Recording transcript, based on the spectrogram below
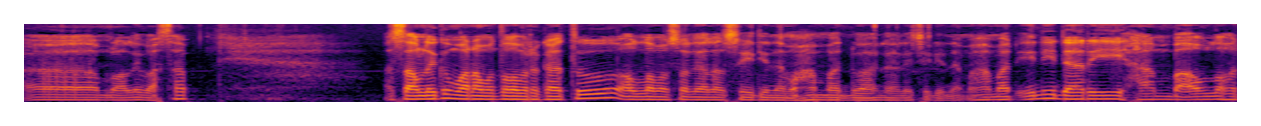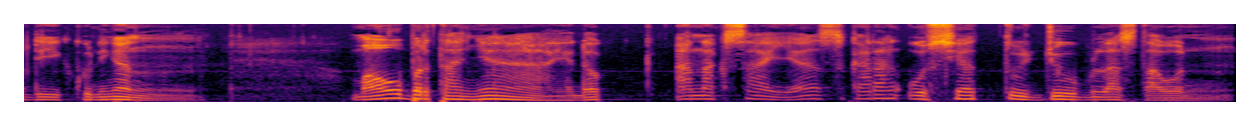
uh, melalui WhatsApp. Assalamualaikum warahmatullahi wabarakatuh. Allahumma sholli ala sayyidina Muhammad wa ala sayyidina Muhammad. Ini dari hamba Allah di Kuningan. Mau bertanya ya, Dok. Anak saya sekarang usia 17 tahun.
